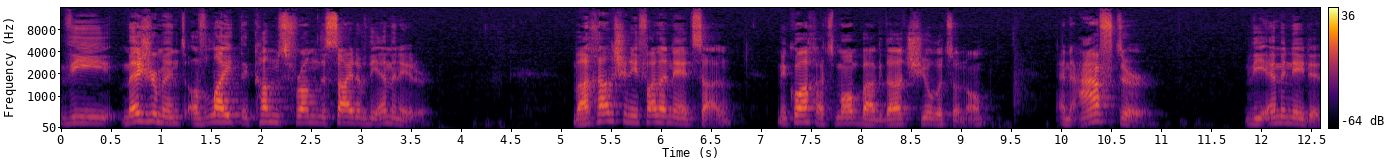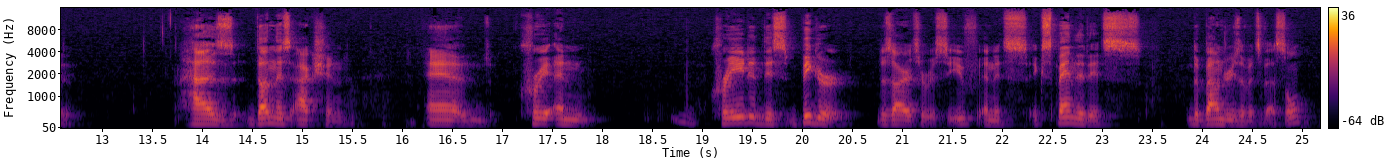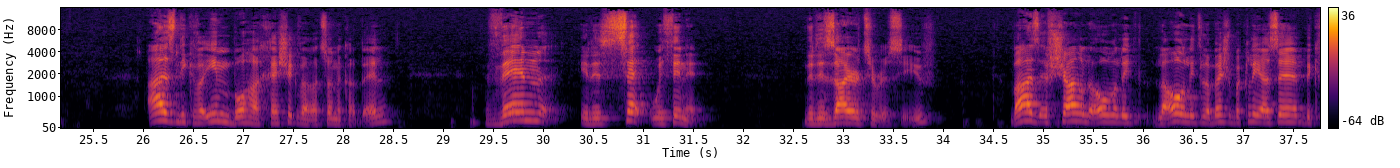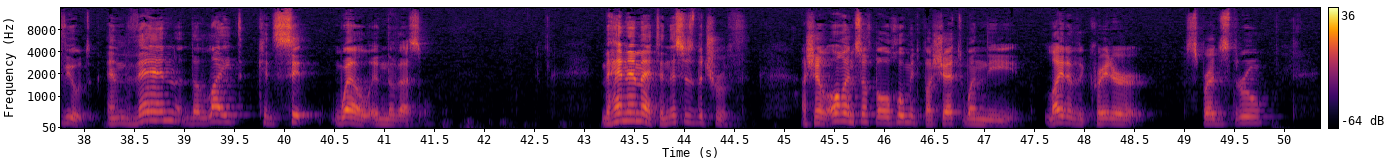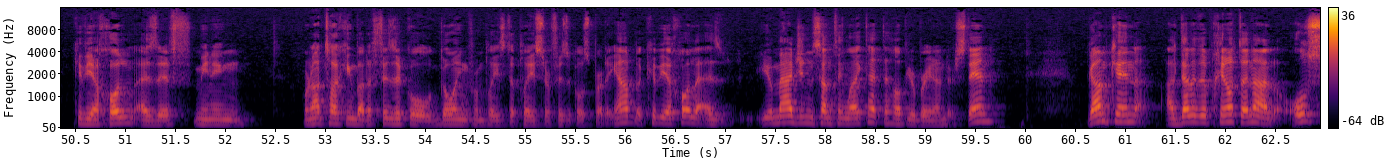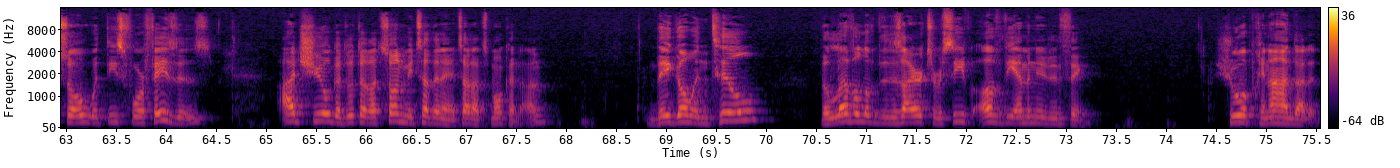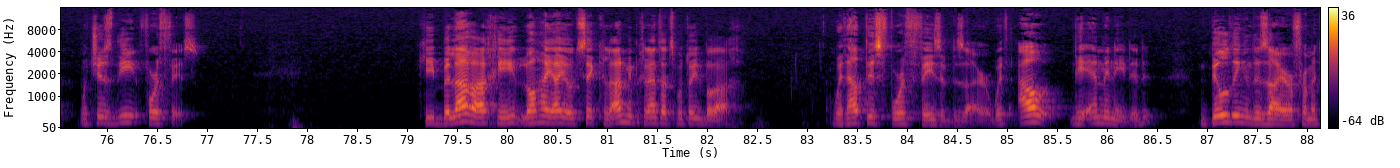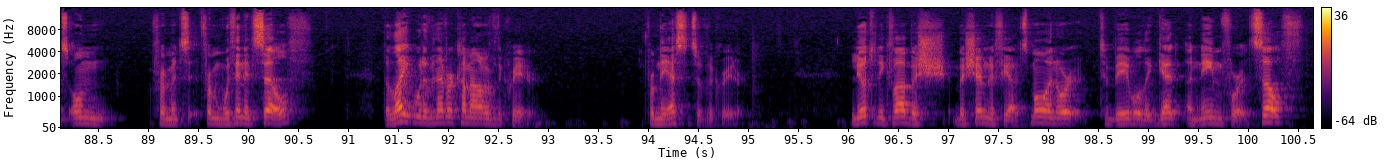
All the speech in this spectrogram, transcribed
the measurement of light that comes from the side of the emanator. ואחר שנפעל הנאצל, מכוח עצמו בהגדלת שיעור רצונו, and after the emanated has done this action and cre- and created this bigger desire to receive and it's expanded its the boundaries of its vessel אז נקבעים בו החשק והרצון לקבל then it is set within it the desire to receive ואז אפשר לאור, לאור להתלבש בכלי הזה בקביעות and then the light can sit well in the vessel Mehenemet, and this is the truth. Asher Or Ein Sof Baruch Hu mitpashet, when the light of the Creator spreads through, kiviyachol, as if, meaning we're not talking about a physical going from place to place or physical spreading out, but kiviyachol, as you imagine something like that to help your brain understand. Gamken, also with these four phases, ad shiur gadlut ratzon mitzad they go until the level of the desire to receive of the emanated thing. Shua Bchina Hadalid, which is the fourth phase. כי בלאו הכי לא היה יוצא כלל מבחינת עצמתו יתברך. Without this fourth phase of desire, without the emanated building a desire from its own, from its from within itself, the light would have never come out of the creator, from the essence of the creator. להיות נקבע בשם לפי עצמו in order to be able to get a name for itself.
